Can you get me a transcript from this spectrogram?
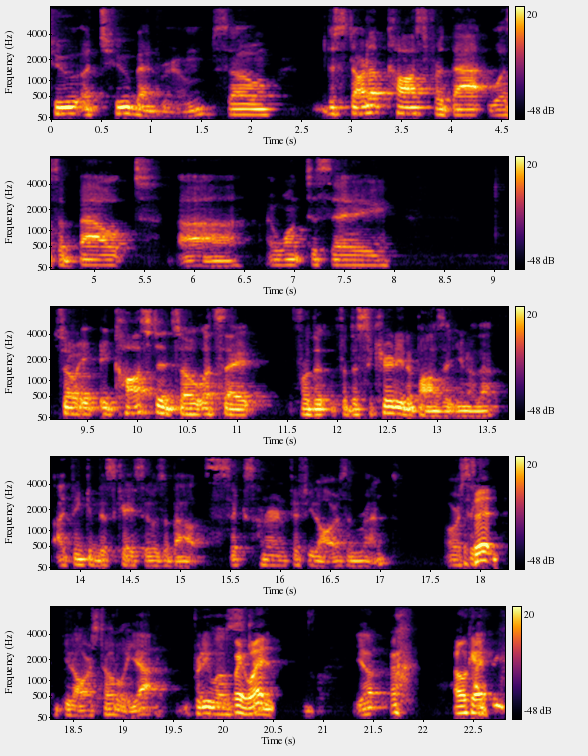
two a two bedroom. So the startup cost for that was about uh, I want to say so it, it costed so let's say for the for the security deposit, you know that I think in this case it was about six hundred and fifty dollars in rent, or six hundred fifty dollars total. Yeah, pretty low. Wait, what? Yep. okay.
